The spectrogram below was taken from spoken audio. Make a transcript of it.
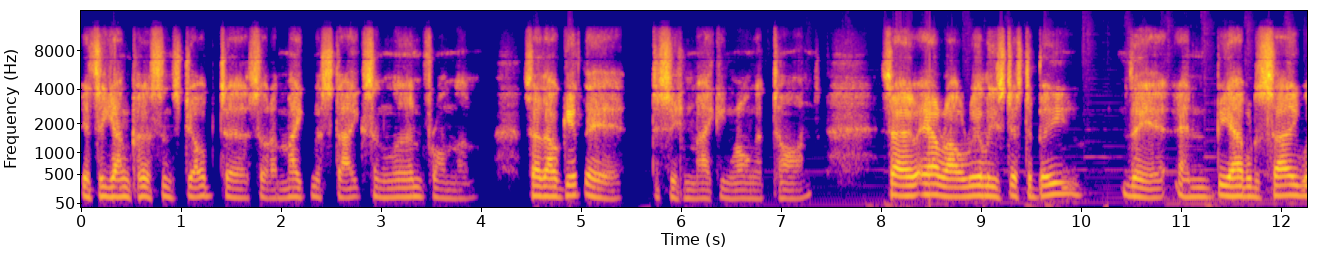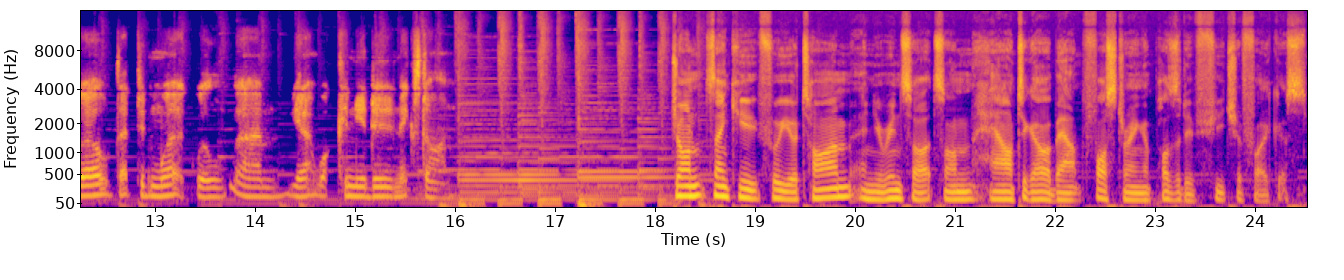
It's a young person's job to sort of make mistakes and learn from them. So they'll get their decision making wrong at times. So our role really is just to be there and be able to say, well, that didn't work. Well, um, you know, what can you do next time? John, thank you for your time and your insights on how to go about fostering a positive future focus.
